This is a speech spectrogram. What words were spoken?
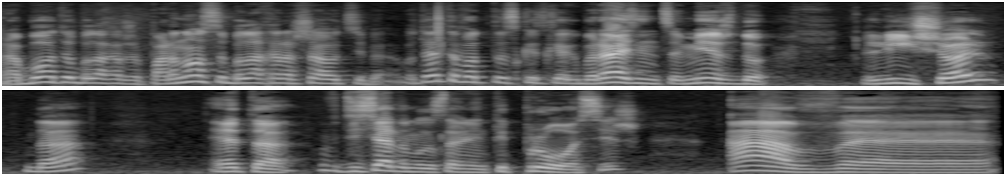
работа была хорошо, парноса была хороша у тебя. Вот это вот, так сказать, как бы разница между лишоль, да, это в десятом благословении ты просишь, а в, э,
